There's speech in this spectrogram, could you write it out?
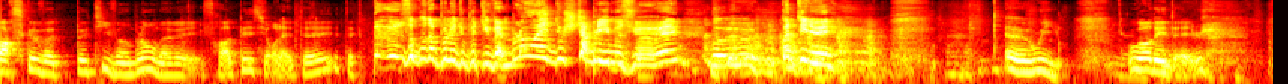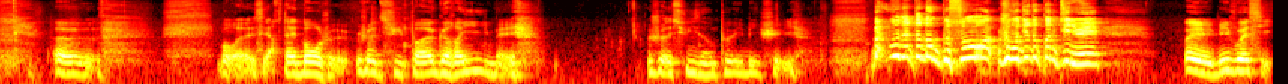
parce que votre petit vin blanc m'avait frappé sur la tête. Euh, ce que vous appelez du petit vin blanc et du chablis, monsieur. hein Euh, continuez. Euh, oui. Où en étais-je? Euh, Bon, euh, certainement, je, je ne suis pas gris, mais je suis un peu éméché. Bah, vous êtes donc sourd, je vous dis de continuer. Oui, mais voici.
